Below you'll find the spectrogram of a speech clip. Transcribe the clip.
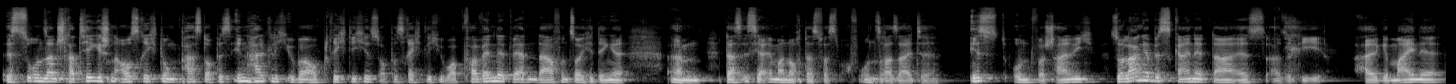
es zu unseren strategischen Ausrichtungen passt, ob es inhaltlich überhaupt richtig ist, ob es rechtlich überhaupt verwendet werden darf und solche Dinge. Ähm, das ist ja immer noch das, was auf unserer Seite ist und wahrscheinlich, solange bis Skynet da ist, also die allgemeine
